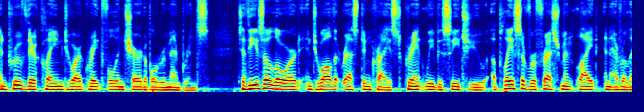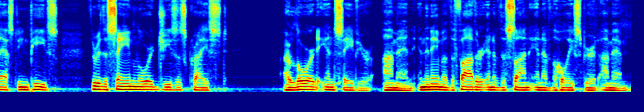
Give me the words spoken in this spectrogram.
and prove their claim to our grateful and charitable remembrance. To these, O Lord, and to all that rest in Christ, grant, we beseech you, a place of refreshment, light, and everlasting peace, through the same Lord Jesus Christ, our Lord and Savior. Amen. In the name of the Father, and of the Son, and of the Holy Spirit. Amen.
